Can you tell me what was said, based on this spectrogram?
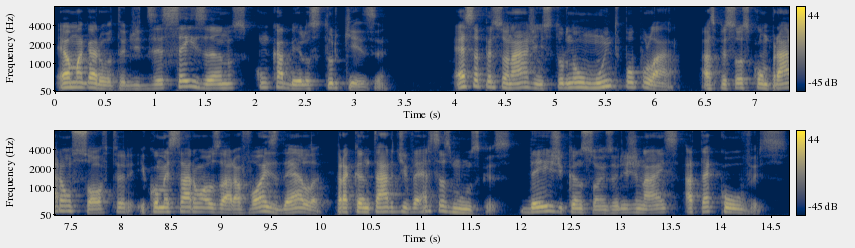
é uma garota de 16 anos com cabelos turquesa. Essa personagem se tornou muito popular. As pessoas compraram o software e começaram a usar a voz dela para cantar diversas músicas, desde canções originais até covers.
